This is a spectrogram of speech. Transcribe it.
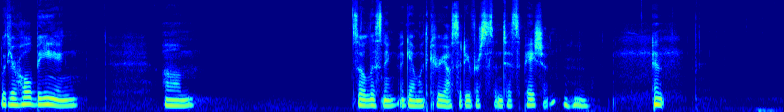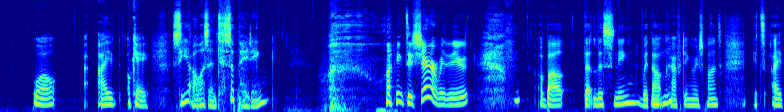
with your whole being um so listening again with curiosity versus anticipation. And well, I okay. See, I was anticipating wanting to share with you about that listening without mm-hmm. crafting a response. It's I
